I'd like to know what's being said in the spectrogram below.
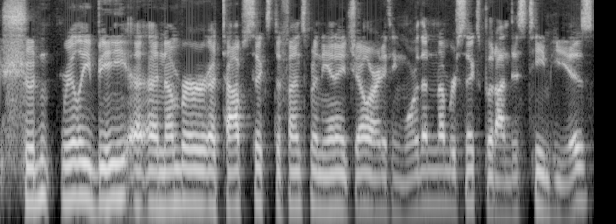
shouldn't really be a, a number a top six defenseman in the NHL or anything more than a number six, but on this team he is.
